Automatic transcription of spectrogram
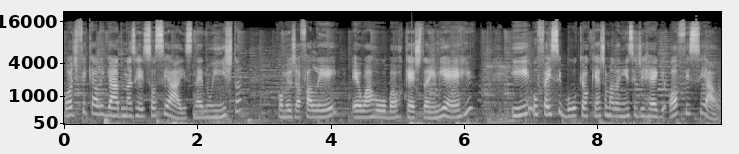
pode ficar ligado nas redes sociais, né? No Insta, como eu já falei, é o arroba Orquestra MR e o Facebook Orquestra Maranhense de Reggae Oficial.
